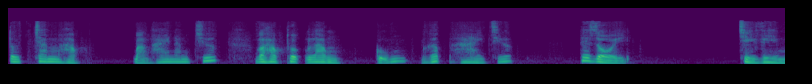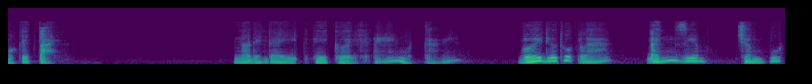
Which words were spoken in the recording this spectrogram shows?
Tôi chăm học bằng hai năm trước và học thuộc lòng cũng gấp hai trước. Thế rồi, chỉ vì một cái tải Nói đến đây, Huy cười khẽ một cái, với điếu thuốc lá, đánh diêm, châm hút.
